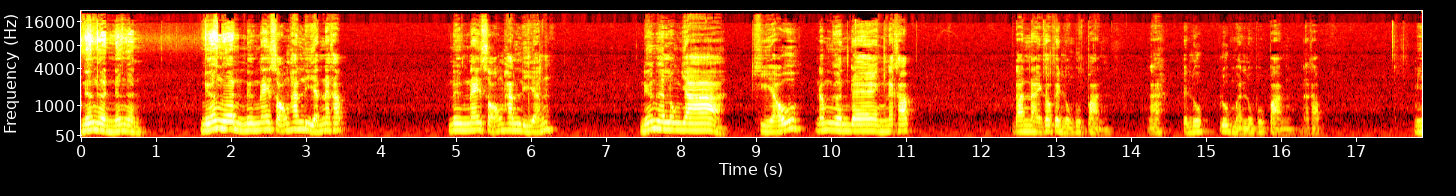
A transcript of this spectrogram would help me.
เนื้อเงิน เนื้อเงิน เนื้อเงินหนึ่งในสองพันเหรียญนะครับหนึ่งในสองพันเหรียญ เนื้อเงินลงยา เขียวน้ำเงินแดงนะครับ ด้านในก็เป็นหลวงปู่ปั่นนะเป็นรูปรูปเหมือนหลวงปู่ปั่นนะครับ มี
